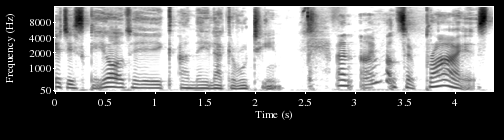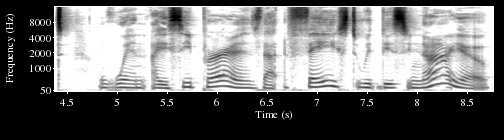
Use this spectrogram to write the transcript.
it is chaotic and they lack a routine. And I'm not surprised when I see parents that faced with this scenario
